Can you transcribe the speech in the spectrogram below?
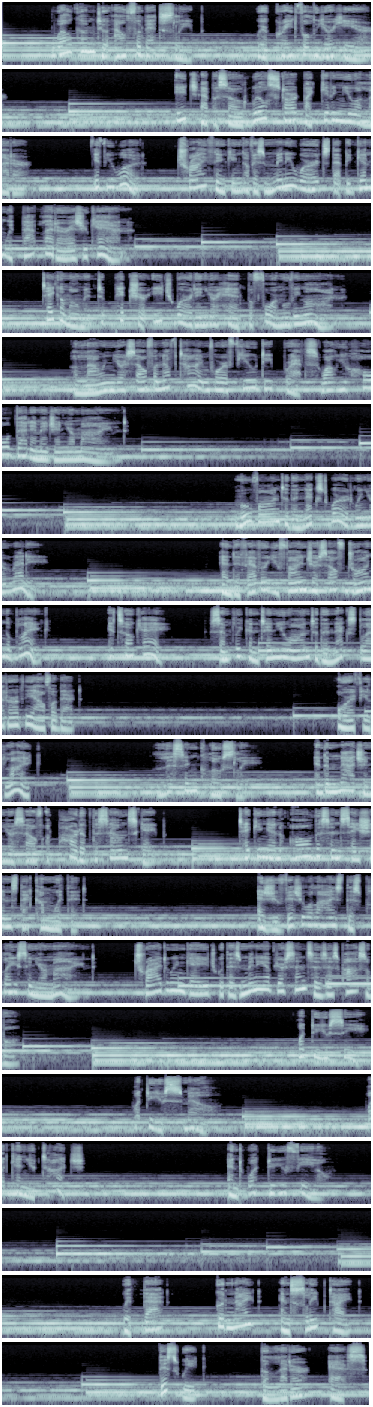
Welcome to Alphabet Sleep. We're grateful you're here. Each episode will start by giving you a letter. If you would, try thinking of as many words that begin with that letter as you can. Take a moment to picture each word in your head before moving on, allowing yourself enough time for a few deep breaths while you hold that image in your mind. Move on to the next word when you're ready. And if ever you find yourself drawing a blank, it's okay. Simply continue on to the next letter of the alphabet. Or if you'd like, listen closely and imagine yourself a part of the soundscape, taking in all the sensations that come with it. As you visualize this place in your mind, try to engage with as many of your senses as possible. What do you see? What do you smell? What can you touch? What do you feel? With that, good night and sleep tight. This week, the letter S.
